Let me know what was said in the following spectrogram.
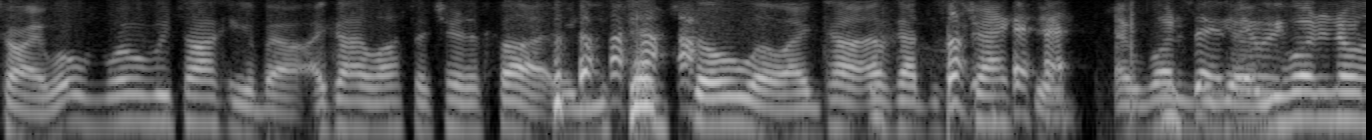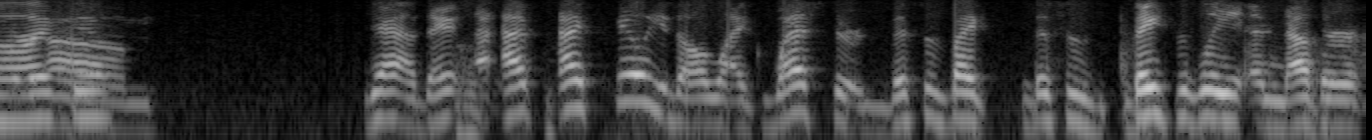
sorry what what were we talking about? I got lost my train of thought. When you said solo i got i got distracted. I wanted to go. were- you want to know how i feel? Um, yeah, they. I I feel you though. Like Western, this is like this is basically another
